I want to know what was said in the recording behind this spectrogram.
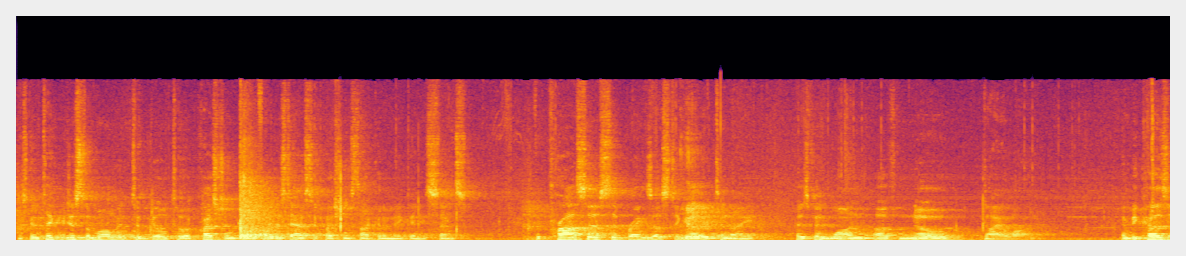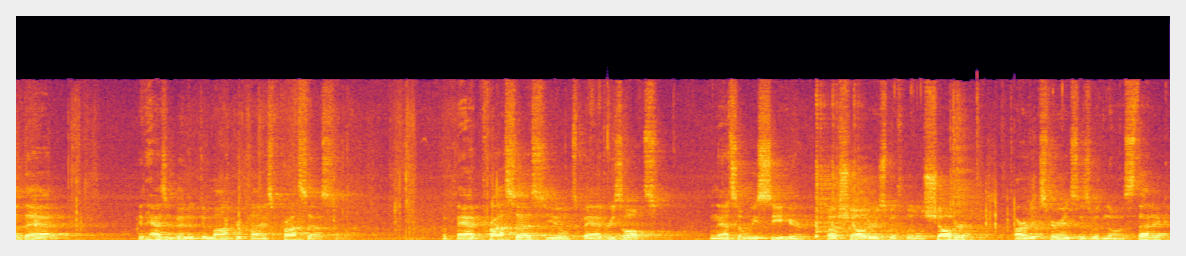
It's going to take me just a moment to build to a question, because if I just ask the question, it's not going to make any sense. The process that brings us together tonight has been one of no dialogue. And because of that, it hasn't been a democratized process. A bad process yields bad results. And that's what we see here. Bus shelters with little shelter, art experiences with no aesthetic,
